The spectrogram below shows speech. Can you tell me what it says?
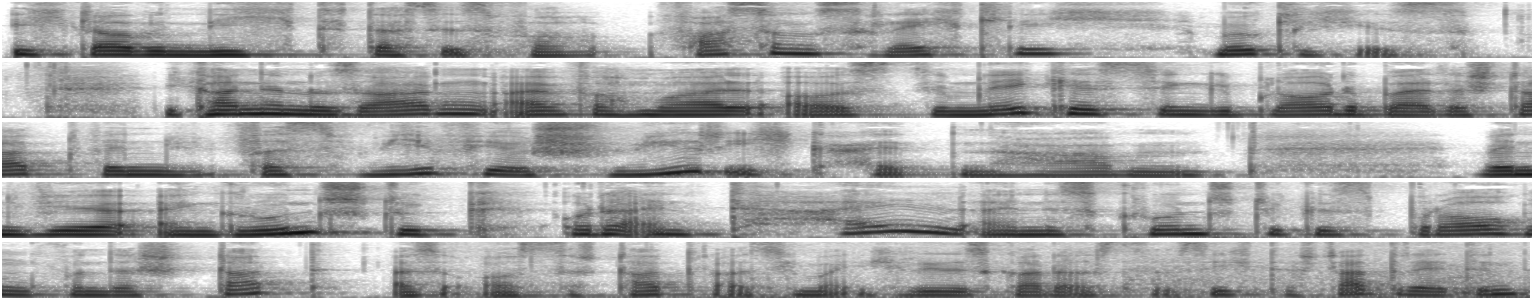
Ich glaube nicht, dass es verfassungsrechtlich möglich ist. Ich kann ja nur sagen, einfach mal aus dem Nähkästchen geplaudert bei der Stadt, wenn, was wir für Schwierigkeiten haben, wenn wir ein Grundstück oder ein Teil eines Grundstückes brauchen von der Stadt, also aus der Stadt raus, ich meine, ich rede jetzt gerade aus der Sicht der Stadträtin,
